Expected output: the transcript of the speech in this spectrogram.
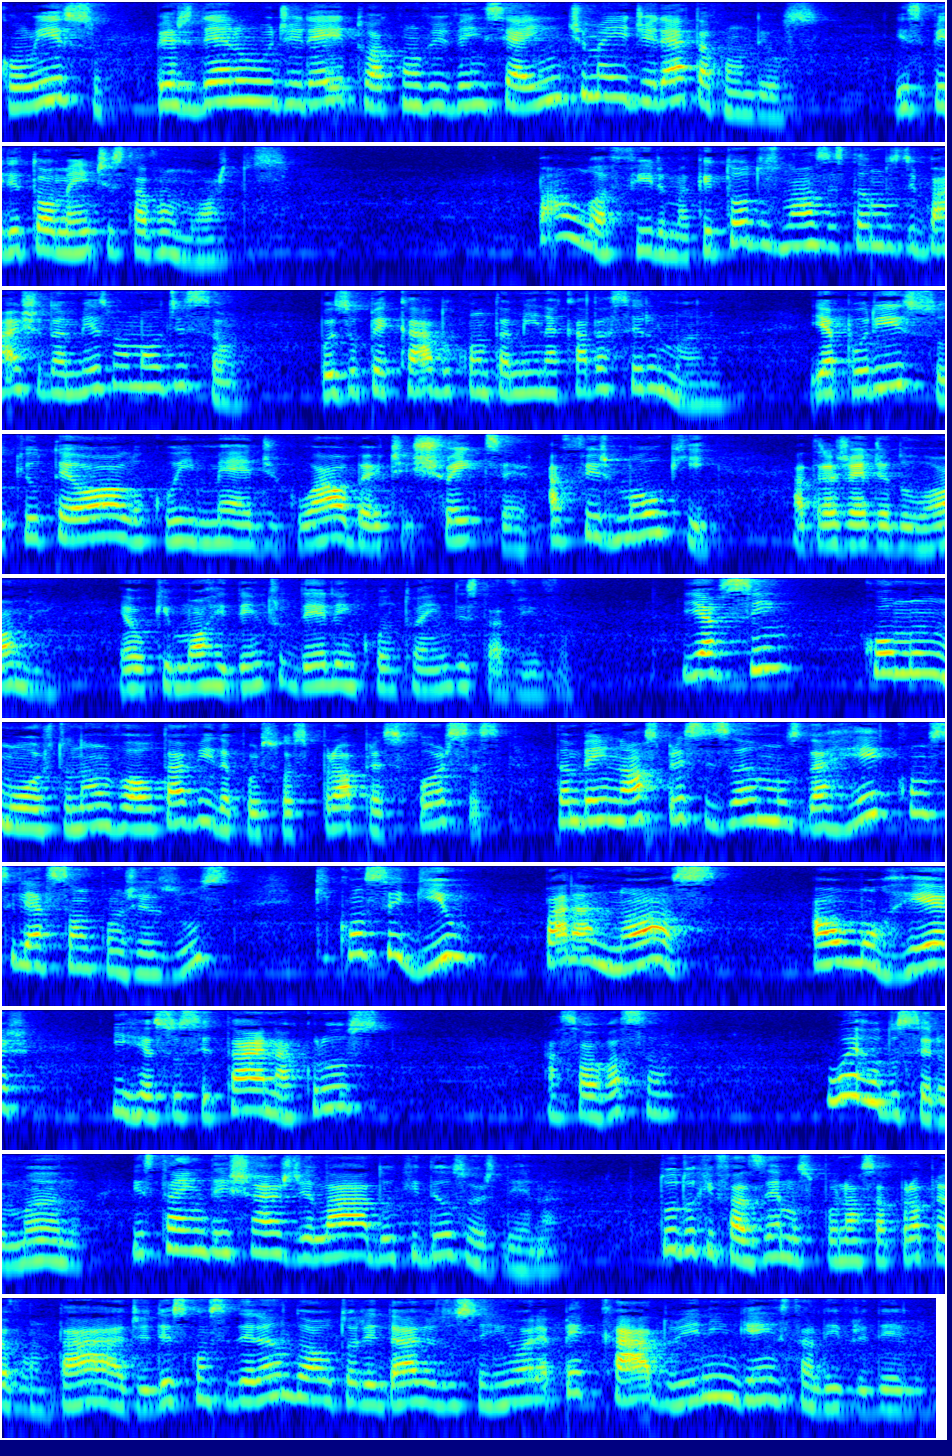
Com isso, perderam o direito à convivência íntima e direta com Deus. Espiritualmente estavam mortos. Paulo afirma que todos nós estamos debaixo da mesma maldição, pois o pecado contamina cada ser humano. E é por isso que o teólogo e médico Albert Schweitzer afirmou que a tragédia do homem é o que morre dentro dele enquanto ainda está vivo. E assim, como um morto não volta à vida por suas próprias forças, também nós precisamos da reconciliação com Jesus que conseguiu para nós, ao morrer e ressuscitar na cruz, a salvação. O erro do ser humano está em deixar de lado o que Deus ordena. Tudo o que fazemos por nossa própria vontade, desconsiderando a autoridade do Senhor, é pecado e ninguém está livre dele.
